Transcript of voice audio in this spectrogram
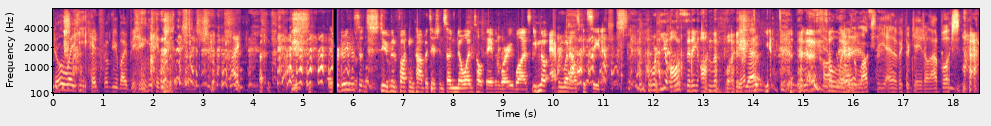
No way he hid from you by being in the bush. We're doing this stupid fucking competition, so no one told David where he was, even though everyone else could see it. Were you all sitting on the bush? Yeah. that is There's a hilarious. Luxie and a Victor Cage on that bush. I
